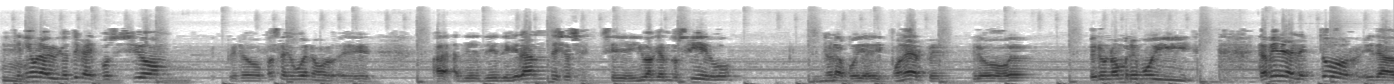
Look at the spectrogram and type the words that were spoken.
Mm. Tenía una biblioteca a disposición, pero pasa que, bueno, eh, de, grande ya se, iba quedando ciego y no la podía disponer, pero era un hombre muy... También era lector, era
